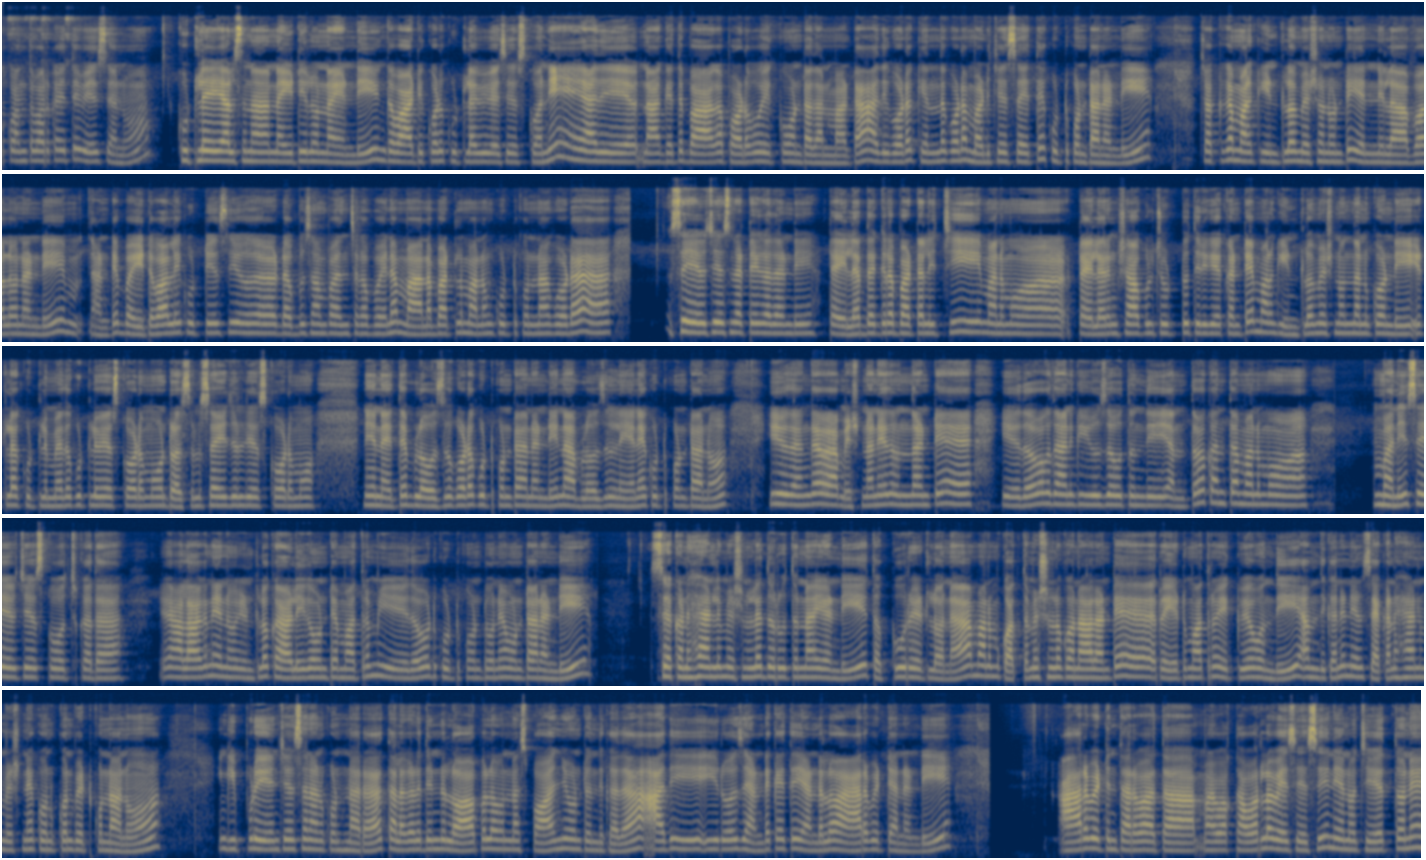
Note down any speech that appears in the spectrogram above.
కొంతవరకు అయితే వేసాను కుట్లు వేయాల్సిన నైటీలు ఉన్నాయండి. ఇంకా వాటికి కూడా కుట్లు అవి వేసేసుకొని అది నాకైతే బాగా పొడవు ఎక్కువ ఉంటుంది అనమాట అది కూడా కింద కూడా మడి చేసి అయితే కుట్టుకుంటానండి. చక్కగా మనకి ఇంట్లో మిషన్ ఉంటే ఎన్ని లాభాలోనండి. అంటే బయట వాళ్ళకి కుట్టేసి డబ్బు సంపాదించకపోయినా మన బట్టలు మనం కుట్టుకున్నా కూడా సేవ్ చేసినట్టే కదండి. టైలర్ దగ్గర బట్టలు ఇచ్చి మనము టైలరింగ్ షాపుల చుట్టూ తిరిగే కంటే మనకి ఇంట్లో మిషన్ ఉందనుకోండి. ఇట్లా కుట్ల మీద కుట్లు వేసుకోవడము డ్రెస్సులు సైజులు చేసుకోవడము. నేనైతే బ్లౌజులు కూడా కుట్టుకుంటానండి. నా బ్లౌజులు నేనే కుట్టుకుంటాను. ఈ విధంగా మిషన్ అనేది ఉందంటే ఏదో ఒక దానికి యూజ్ అవుతుంది. ఎంతో కొంత మనము మనీ సేవ్ చేసుకోవచ్చు కదా. అలాగే నేను ఇంట్లో ఖాళీగా ఉంటే మాత్రం ఏదో ఒకటి కుట్టుకుంటూనే ఉంటానండి. సెకండ్ హ్యాండ్ మిషన్లే దొరుకుతున్నాయండి. తక్కువ రేట్లోన? మనం కొత్త మిషన్లు కొనాలంటే రేటు మాత్రం ఎక్కువే ఉంది. అందుకని నేను సెకండ్ హ్యాండ్ మిషనే కొనుక్కొని పెట్టుకున్నాను. ఇంక ఇప్పుడు ఏం చేశాను అనుకుంటున్నారా? తలగడ దిండు లోపల ఉన్న స్పాంజ్ ఉంటుంది కదా అది ఈరోజు ఎండకైతే ఎండలో ఆరబెట్టానండి. ఆరబెట్టిన తర్వాత ఒక కవర్లో వేసేసి నేను చేత్తోనే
